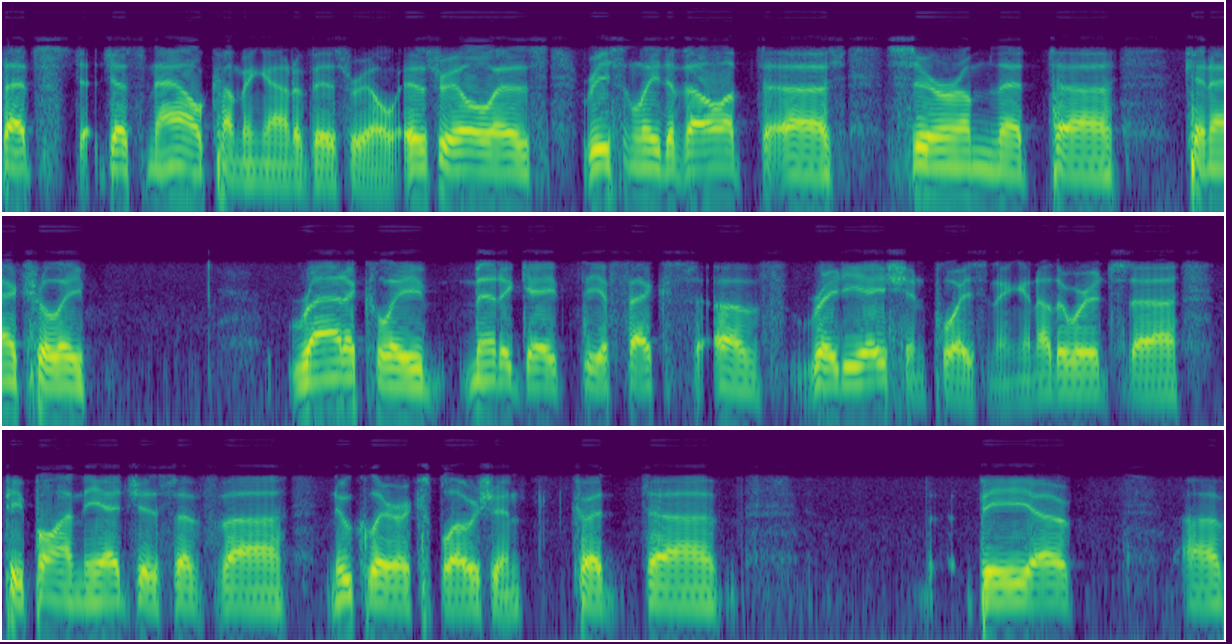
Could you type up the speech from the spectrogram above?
that's just now coming out of Israel. Israel has recently developed a serum that uh, can actually radically mitigate the effects of radiation poisoning. In other words, uh, people on the edges of uh, nuclear explosion could uh, be uh, uh,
